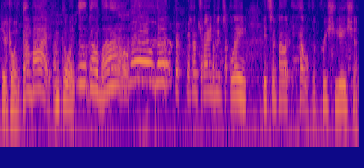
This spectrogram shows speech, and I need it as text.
they're going, come by. I'm going, no, come by. No, no. I'm trying to explain it's about health, appreciation.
